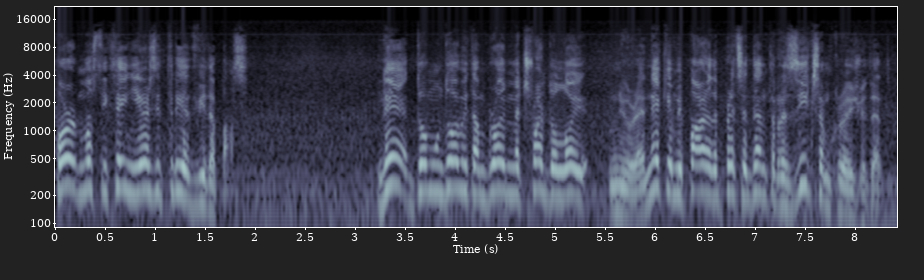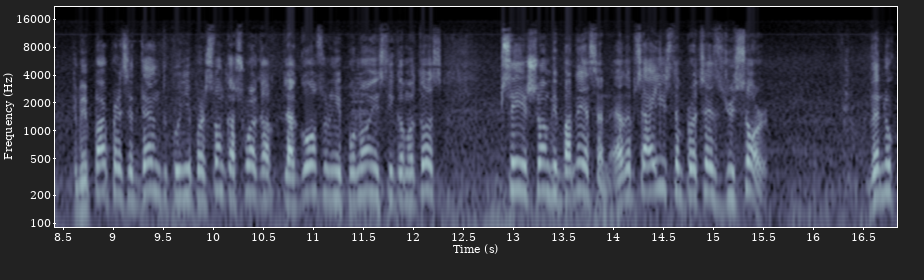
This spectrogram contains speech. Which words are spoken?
Por mos t'i kthej njerëzit 30 vite pas. Ne do mundohemi ta mbrojmë me çfarëdo lloj mënyre. Ne kemi parë edhe precedentë të rrezikshëm në kryeqytet. Kemi parë precedent ku një person ka shkuar ka plagosur një punonjës të IKMT-së pse i shëmbi banesën, edhe pse ai ishte në proces gjyqësor. Dhe nuk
